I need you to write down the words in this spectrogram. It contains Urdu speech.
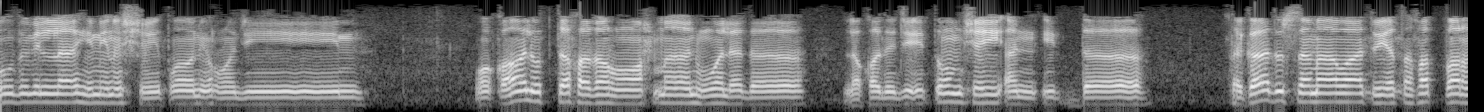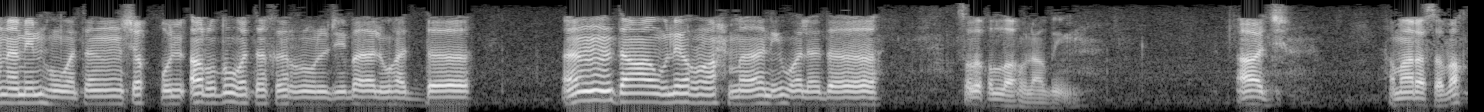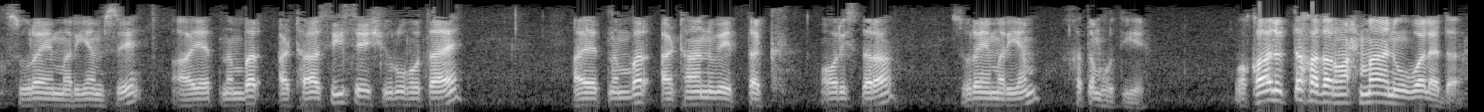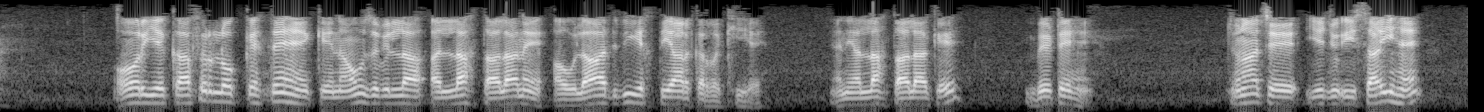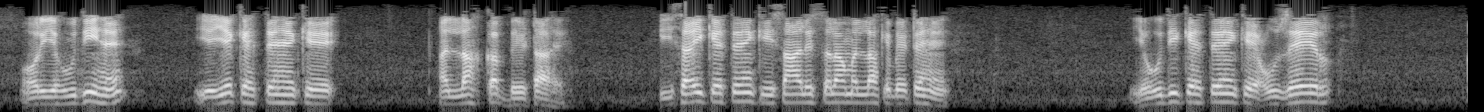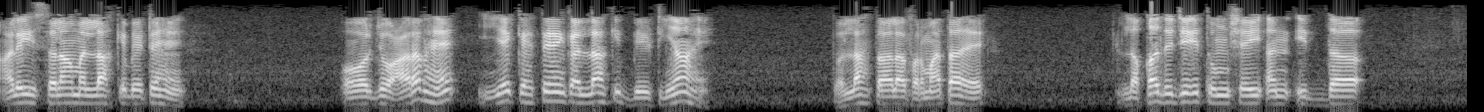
أعوذ بالله من الشيطان الرجيم. وقالوا اتخذ الرحمن ولدا. لقد جئتم شيئا إدا. تكاد السماوات يتفطرن منه وتنشق الأرض وتخر الجبال هدا. أن دعوا للرحمن ولدا. صدق الله العظيم. آج ہمارا سبق سورہ مریم سے آیت نمبر اٹھاسی سے شروع ہوتا ہے۔ آیت نمبر اٹھانوے تک۔ اور اس طرح سورہ مریم ختم ہوتی ہے۔ وقال اتخذ الرحمن ولدا۔ اور یہ کافر لوگ کہتے ہیں کہ نعوذ باللہ اللہ تعالی نے اولاد بھی اختیار کر رکھی ہے۔ یعنی اللہ تعالی کے بیٹے ہیں۔ چنانچہ یہ جو عیسائی ہیں اور یہودی ہیں، یہ یہ کہتے ہیں کہ اللہ کا بیٹا ہے۔ عیسائی کہتے ہیں کہ عیسیٰ علیہ السلام اللہ کے بیٹے ہیں۔ یہودی کہتے ہیں کہ عزیر علیہ السلام اللہ کے بیٹے ہیں۔ اور جو عرب ہیں، یہ کہتے ہیں کہ اللہ کی بیٹیاں ہیں۔ تو اللہ تعالی فرماتا ہے، لقد جی تم شعی ان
